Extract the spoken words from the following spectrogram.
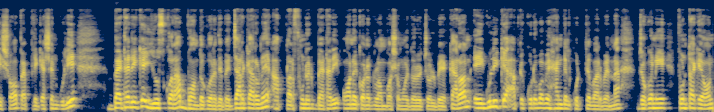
এই সব অ্যাপ্লিকেশনগুলি ব্যাটারিকে ইউজ করা বন্ধ করে দেবে, যার কারণে আপনার ফোনের ব্যাটারি অনেক অনেক লম্বা সময় ধরে চলবে। কারণ এইগুলিকে আপনি কোনোভাবে হ্যান্ডেল করতে পারবেন না। যখনই ফোনটাকে অন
